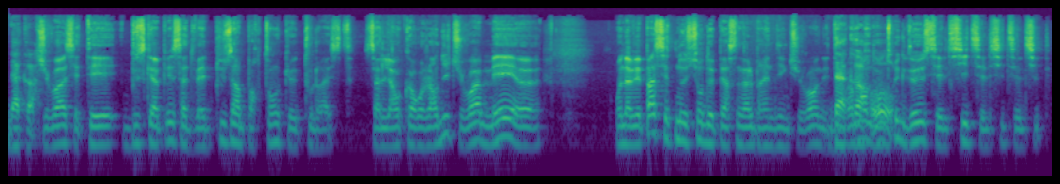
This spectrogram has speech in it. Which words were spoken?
D'accord. Tu vois, c'était Bouscapé, ça devait être plus important que tout le reste. Ça l'est encore aujourd'hui, tu vois, mais euh, on n'avait pas cette notion de personal branding, tu vois. On était vraiment dans oh. le truc de c'est le site, c'est le site, c'est le site.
